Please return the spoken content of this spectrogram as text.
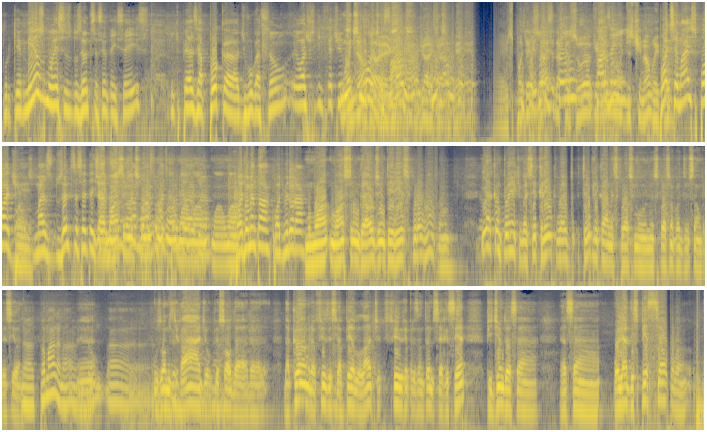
Porque mesmo esses 266, em que pese a pouca divulgação, eu acho significativo. Muito significativo. Não, não, já, já, já, é espontaneidade da pessoa fazem, destinar um recurso. Pode ser mais? Pode, hum. mas 266 já mostra uma, disponibilidade. Uma, uma, uma, pode aumentar, pode melhorar. Mostra um grau de interesse por alguns. Né? E a campanha que vai ser, creio que vai triplicar nesse próximo, nessa próxima contribuição para esse ano. É, tomara, né? É. Então, Os homens de rádio, o é. pessoal da, da, da Câmara, fiz esse apelo lá, fui representando o CRC, pedindo essa essa olhada especial para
